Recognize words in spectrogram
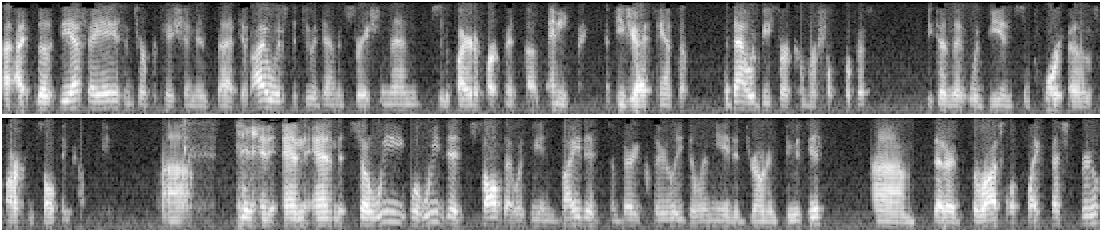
I, the, the FAA's interpretation is that if I was to do a demonstration then to the fire department of anything, a DJI Phantom, that that would be for a commercial purpose because it would be in support of our consulting company. Uh, and, and and so we what we did to solve that was we invited some very clearly delineated drone enthusiasts um, that are the Roswell Flight Test crew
